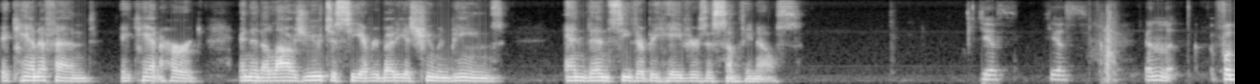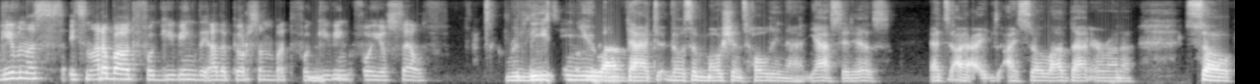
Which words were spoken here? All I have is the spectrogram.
it can't offend it can't hurt and it allows you to see everybody as human beings and then see their behaviors as something else. Yes yes. And forgiveness it's not about forgiving the other person but forgiving mm-hmm. for yourself. Releasing you of that those emotions holding that. Yes it is that's i i so love that Irina. so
